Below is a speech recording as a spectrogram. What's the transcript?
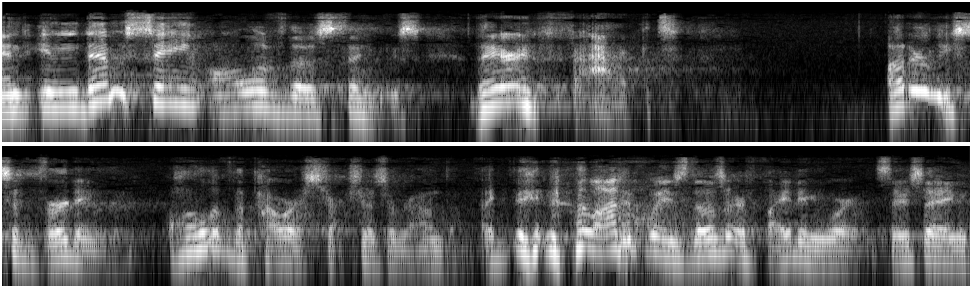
And in them saying all of those things, they're in fact utterly subverting all of the power structures around them. Like in a lot of ways, those are fighting words. They're saying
